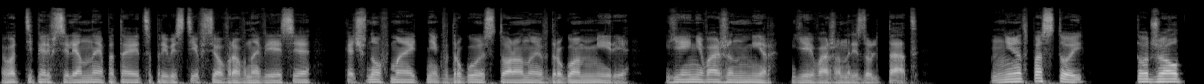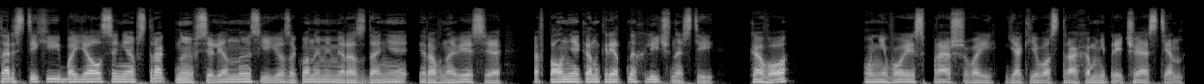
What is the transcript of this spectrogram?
Вот теперь Вселенная пытается привести все в равновесие, качнув маятник в другую сторону и в другом мире. Ей не важен мир, ей важен результат». «Нет, постой. Тот же алтарь стихий боялся не абстрактную Вселенную с ее законами мироздания и равновесия, а вполне конкретных личностей. Кого?» «У него и спрашивай, я к его страхам не причастен».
